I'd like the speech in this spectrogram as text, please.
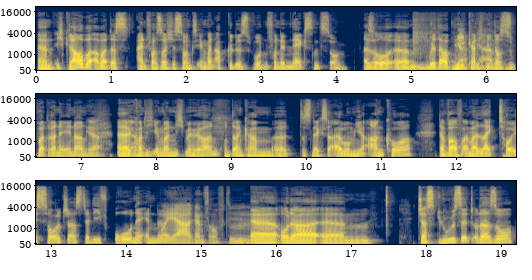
Ähm, ich glaube aber, dass einfach solche Songs irgendwann abgelöst wurden von dem nächsten Song. Also ähm, Without Me Ja. kann ich Ja. mich noch super dran erinnern. Ja. Äh, Ja. Konnte ich irgendwann nicht mehr hören. Und dann kam äh, das nächste Album hier Encore. Dann war auf einmal Like Toy Soldiers, der lief ohne Ende. Oh ja, ganz oft. Mhm. Mhm. Äh, oder ähm, Just Lose It oder so.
